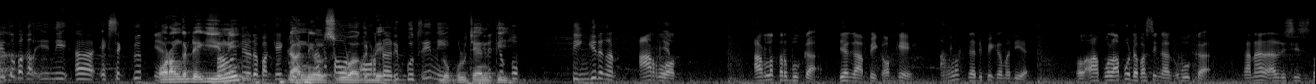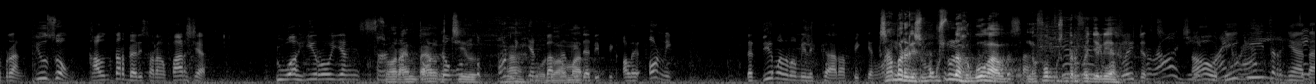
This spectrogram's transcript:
Itu bakal ini uh, execute-nya. Orang gede gini, Daniel gua power gede. dari Boots ini, 20 ini centi. cukup tinggi dengan Arlot. Arlot terbuka, dia nggak pick. Oke, Arlot nggak di pick sama dia. Lapu-lapu udah pasti nggak kebuka. Karena ada di sisi seberang. Yuzong, counter dari seorang Farsha. Dua hero yang Suara sangat MPL condong kecil. untuk Onyx Hah, yang bahkan amat. tidak di pick oleh Onyx. Dan dia malah memilih ke arah pick yang lain. Sabar guys, fokus dulu lah. Gua nggak fokus drive jadinya. Oh, Digi ternyata.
